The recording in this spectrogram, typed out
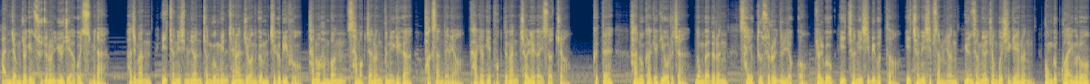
안정적인 수준을 유지하고 있습니다. 하지만 2020년 전국민 재난지원금 지급 이후 한우 한 번 사 먹자는 분위기가 확산되며 가격이 폭등한 전례가 있었죠. 그때 한우 가격이 오르자 농가들은 사육 투수를 늘렸고 결국 2022부터 2023년 윤석열 정부 시기에는 공급 과잉으로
